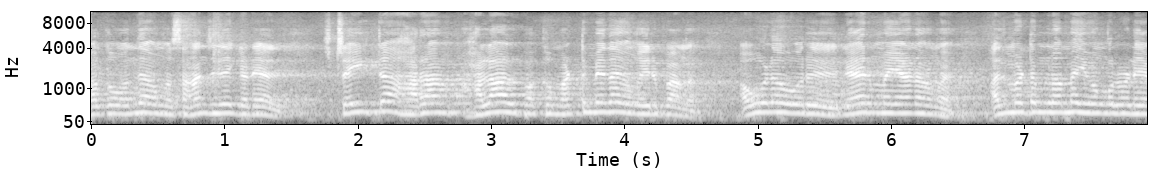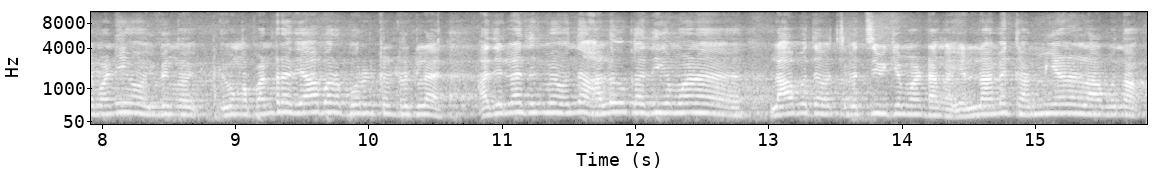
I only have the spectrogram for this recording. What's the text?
பக்கம் வந்து அவங்க சாஞ்சதே கிடையாது. ஸ்ட்ரைட்டாக ஹராம் ஹலால் பக்கம் மட்டுமே தான் இவங்க இருப்பாங்க. அவ்வளோ ஒரு நேர்மையானவங்க. அது மட்டும் இல்லாமல் இவங்களுடைய வணிகம் இவங்க இவங்க பண்ணுற வியாபார பொருட்கள் இருக்குல்ல அது எல்லாத்துக்குமே வந்து அளவுக்கு அதிகமான லாபத்தை வச்சு வச்சு விற்க மாட்டாங்க. எல்லாமே கம்மியான லாபம் தான்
